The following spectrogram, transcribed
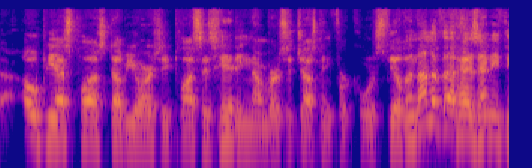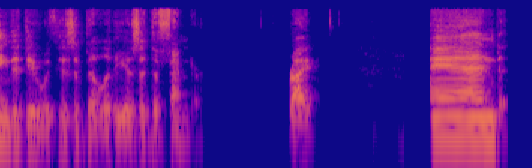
uh, OPS plus, WRC plus, his hitting numbers adjusting for Coors Field, and none of that has anything to do with his ability as a defender, right? And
